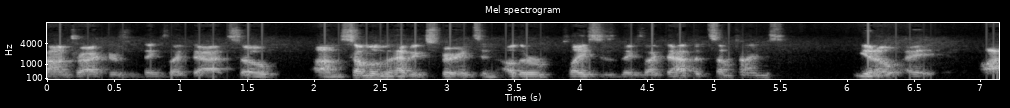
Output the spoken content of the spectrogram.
contractors and things like that. So Um, some of them have experience in other places and things like that, but sometimes, you know, I, I,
